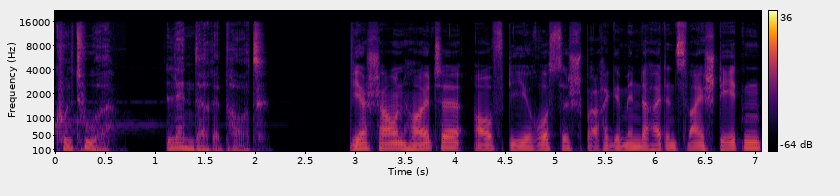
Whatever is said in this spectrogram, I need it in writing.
Kultur Länderreport wir schauen heute auf die russischsprachige Minderheit in zwei Städten,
